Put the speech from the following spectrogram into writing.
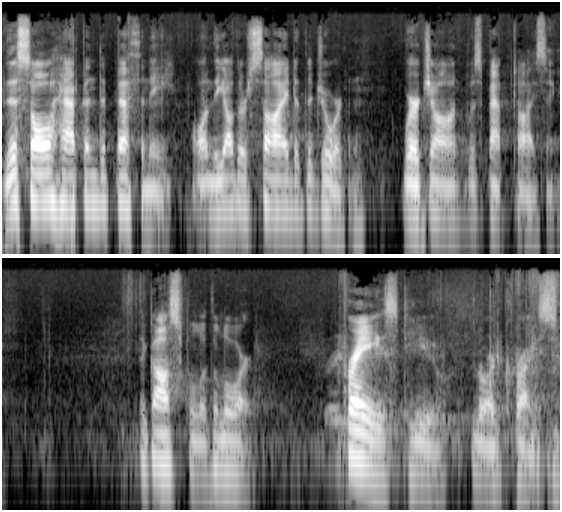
This all happened at Bethany on the other side of the Jordan, where John was baptizing. The Gospel of the Lord. Praise, Praise to you, Lord Christ.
